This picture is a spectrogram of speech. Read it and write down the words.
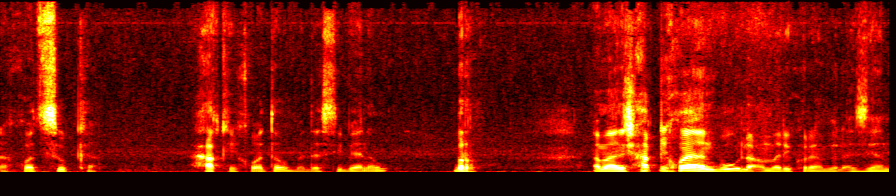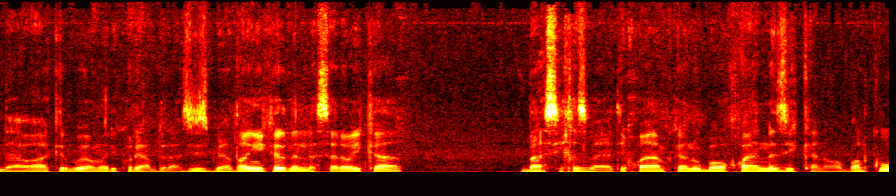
نەخۆت سوکە حەقی خۆتە و بە دەستی بێنە و بڕ ئەمانش حەقی خۆیان بوو لە عمەری کوری عبدولعزیان داوا کرد بۆ عمەری کوری عبدولعزیز بێدەنگی کردن لەسەرەوەی کە باسی خزمەتی خۆیان بکەن و بەەوە خۆیان نزیکەنەوە بەڵکو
